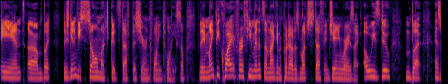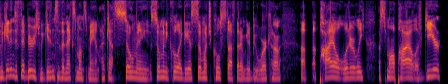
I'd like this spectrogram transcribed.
and um, but there's going to be so much good stuff this year in 2020 so they might be quiet for a few minutes. I'm not going to put out as much stuff in january as i always do. But as we get into february as we get into the next month's man i've got so many so many cool ideas so much cool stuff that i'm going to be working on. A, pile literally a small pile of gear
